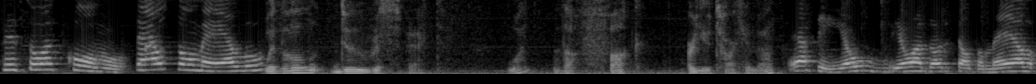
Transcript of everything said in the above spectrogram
pessoas como Celton Mello, With all due respect, what the fuck are you talking about? É assim, eu, eu adoro o Celton Mello,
